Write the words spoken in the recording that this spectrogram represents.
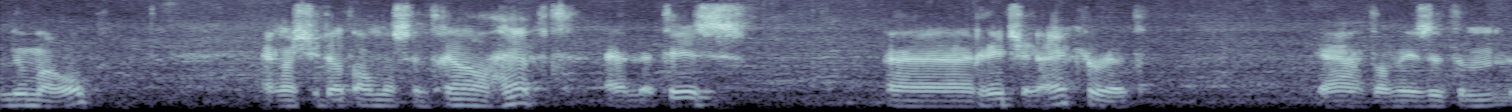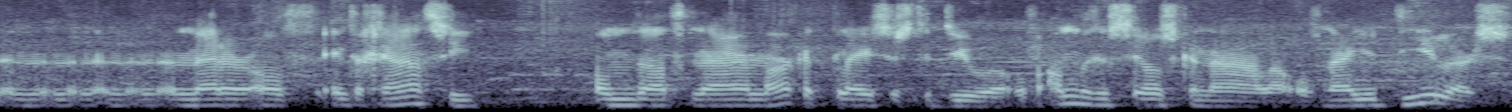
noem maar op. En als je dat allemaal centraal hebt en het is uh, rich en accurate, ja, dan is het een, een, een, matter of integratie om dat naar marketplaces te duwen of andere saleskanalen of naar je dealers.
